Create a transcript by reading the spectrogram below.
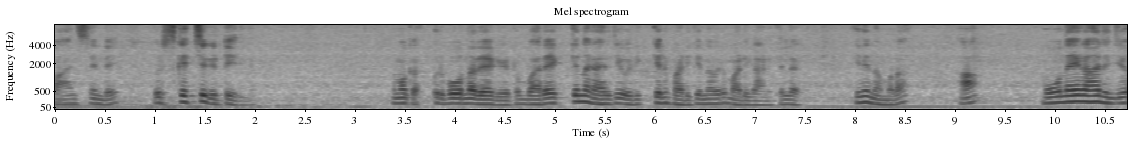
പാൻസിന്റെ ഒരു സ്കെച്ച് കിട്ടിയിരിക്കും. നമുക്ക് ഒരു പൂർണ രേഖ കിട്ടും. വരയ്ക്കുന്ന കാര്യത്തിൽ ഒരിക്കലും പഠിക്കുന്നവർ മടി കാണിക്കല്ലേ ഇനി നമ്മൾ ആ മൂന്നേകാൽ ഇഞ്ച്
